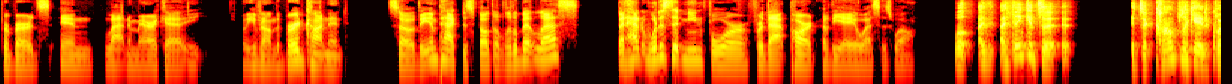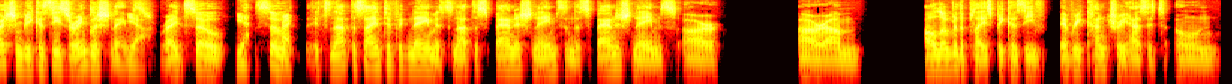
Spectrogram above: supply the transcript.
for birds in Latin America, even on the bird continent. So the impact is felt a little bit less. But how, what does it mean for for that part of the AOS as well? Well, I, I think it's a it's a complicated question because these are English names, yeah. right? So yeah, so right. it's not the scientific name, it's not the Spanish names, and the Spanish names are are um all over the place because every country has its own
